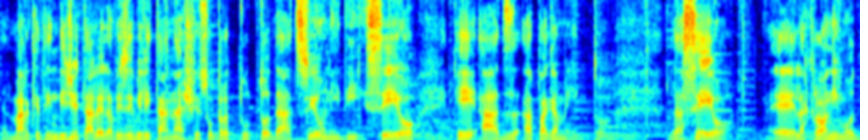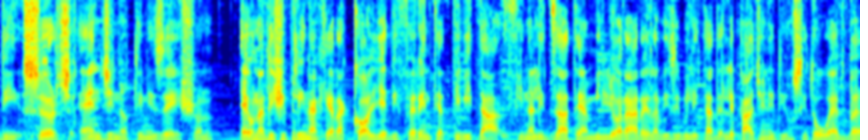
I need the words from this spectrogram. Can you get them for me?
Nel marketing digitale la visibilità nasce soprattutto da azioni di SEO e ads a pagamento. La SEO è l'acronimo di Search Engine Optimization è una disciplina che raccoglie differenti attività finalizzate a migliorare la visibilità delle pagine di un sito web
